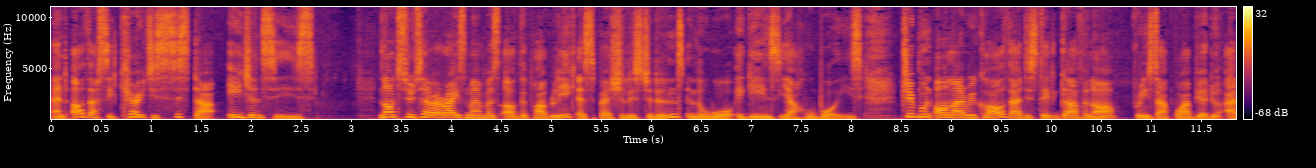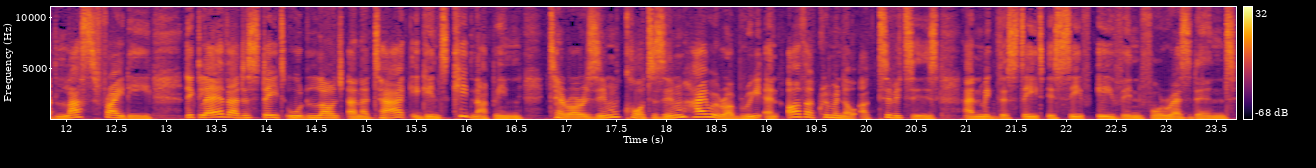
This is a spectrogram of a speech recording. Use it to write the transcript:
and other security sister agencies not to terrorize members of the public, especially students, in the war against Yahoo Boys. Tribune Online recalled that the state governor, Prince Dapo Abiodun, at last Friday declared that the state would launch an attack against kidnapping, terrorism, cultism, highway robbery, and other criminal activities and make the state a safe haven for residents.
